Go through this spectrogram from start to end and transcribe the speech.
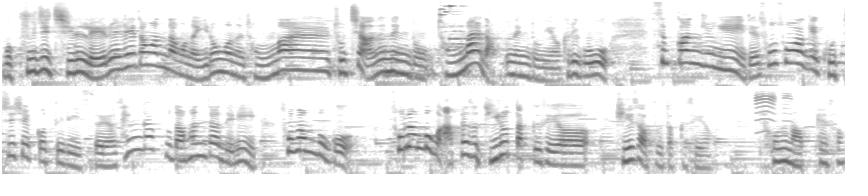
뭐 굳이 질 내를 세정한다거나 이런 거는 정말 좋지 않은 행동, 정말 나쁜 행동이에요. 그리고 습관 중에 이제 소소하게 고치실 것들이 있어요. 생각보다 환자들이 소변 보고 소변 보고 앞에서 뒤로 닦으세요. 뒤에서 앞으로 닦으세요. 저는 앞에서.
